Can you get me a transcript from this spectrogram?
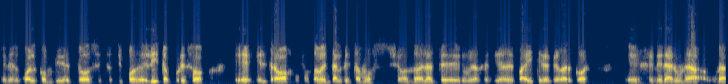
en el cual conviven todos estos tipos de delitos. Por eso eh, el trabajo fundamental que estamos llevando adelante de Grupo Argentina en el país tiene que ver con generar una, una,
